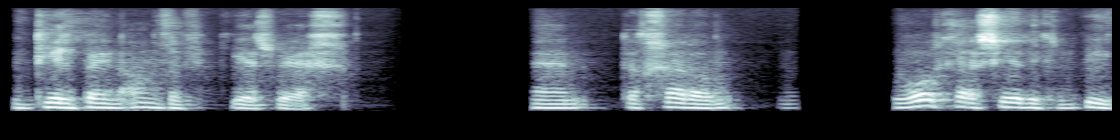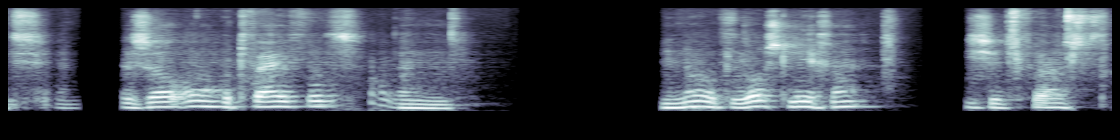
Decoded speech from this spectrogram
dicht bij een andere verkeersweg. En dat gaat om rood geasseerde gebied. Er zal ongetwijfeld een noot los liggen. Die zit vast.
